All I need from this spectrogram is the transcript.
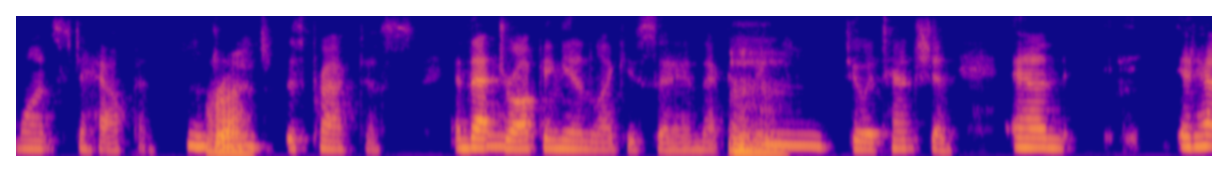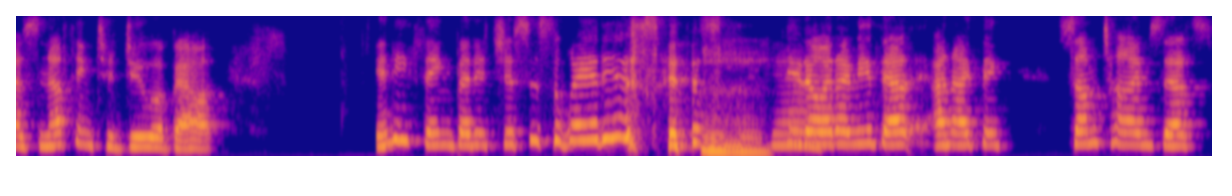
wants to happen. Mm-hmm. Right. This practice and that mm-hmm. dropping in, like you say, and that coming mm-hmm. to attention. And it has nothing to do about anything, but it just is the way it is. mm-hmm. yeah. You know what I mean? That, and I think sometimes that's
